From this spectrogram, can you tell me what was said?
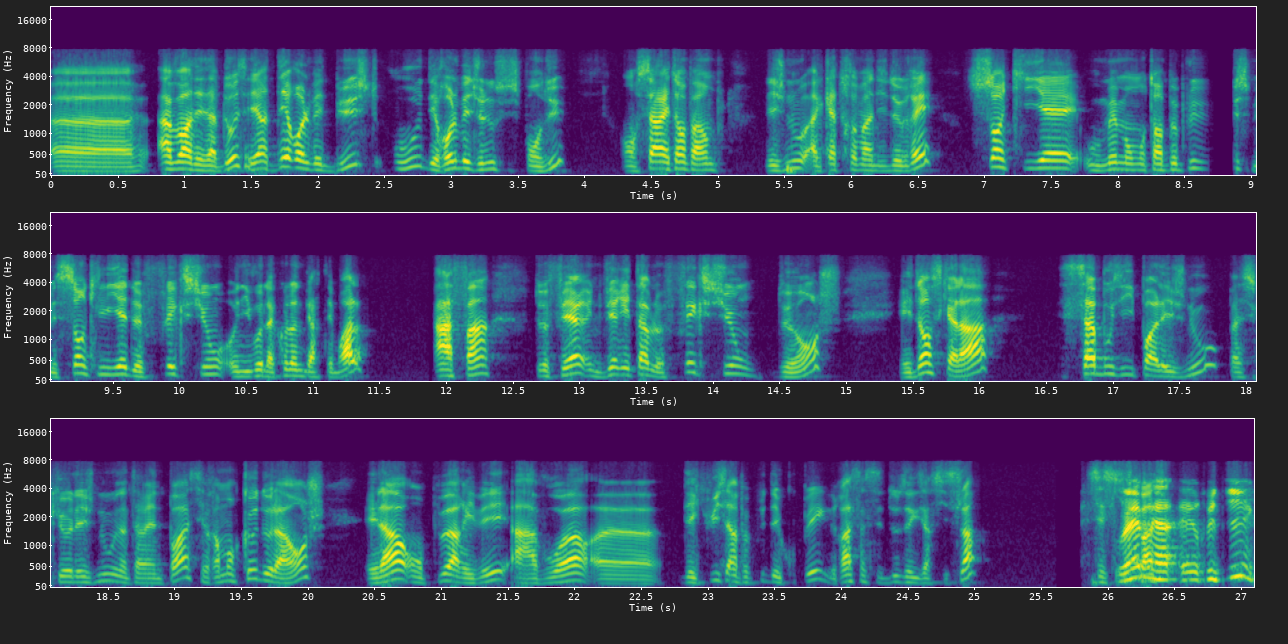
avoir des abdos, c'est-à-dire des relevés de buste ou des relevés de genoux suspendus, en s'arrêtant par exemple les genoux à 90 degrés, sans qu'il y ait, ou même en montant un peu plus, mais sans qu'il y ait de flexion au niveau de la colonne vertébrale, afin de faire une véritable flexion de hanche. Et dans ce cas-là, ça bousille pas les genoux, parce que les genoux n'interviennent pas, c'est vraiment que de la hanche. Et là, on peut arriver à avoir euh, des cuisses un peu plus découpées grâce à ces deux exercices-là ouais, mais euh, Rudy,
